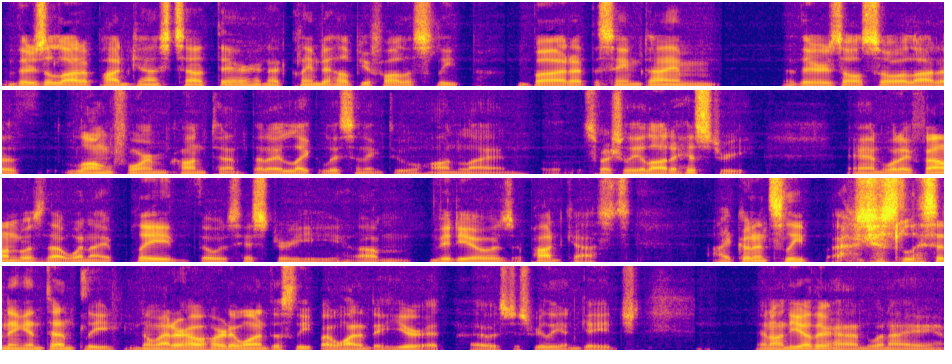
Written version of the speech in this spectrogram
There's a lot of podcasts out there that claim to help you fall asleep, but at the same time, there's also a lot of long form content that I like listening to online, especially a lot of history. And what I found was that when I played those history um, videos or podcasts, I couldn't sleep. I was just listening intently. No matter how hard I wanted to sleep, I wanted to hear it. I was just really engaged. And on the other hand, when I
